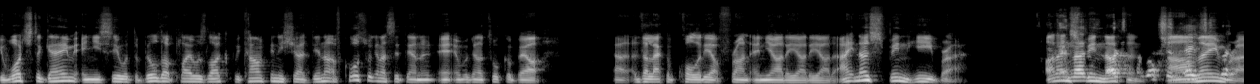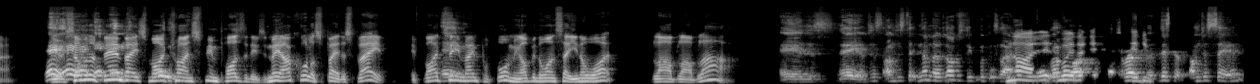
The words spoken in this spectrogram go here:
You watch the game and you see what the build-up play was like. If we can't finish our dinner, of course we're gonna sit down and, and we're gonna talk about uh, the lack of quality up front and yada yada yada. Ain't no spin here, bruh. I don't no, spin that's nothing. question. I Hey, mean, spin- bruh. Hey, Yeah, hey, some of hey, the fan hey, base might hey, try and spin positives. Me, I call a spade a spade. If my team Hey. ain't performing, I'll be the one to say, you know what? Blah blah blah. Hey, just, hey, I'm just, I'm just, no, no, obviously because like, No, it- remember, wait, remember- it- listen, I'm just saying,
